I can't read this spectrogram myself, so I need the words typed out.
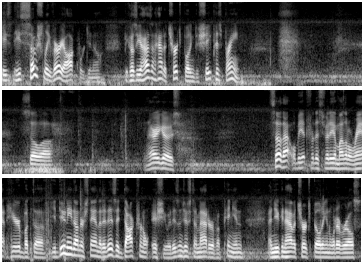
He's, he's socially very awkward, you know, because he hasn't had a church building to shape his brain. So, uh, there he goes. So that will be it for this video, my little rant here, but uh, you do need to understand that it is a doctrinal issue. It isn't just a matter of opinion and you can have a church building and whatever else.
